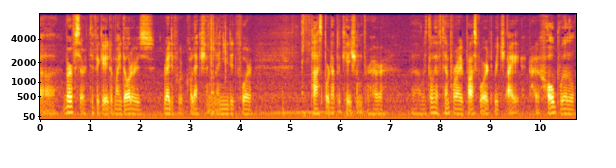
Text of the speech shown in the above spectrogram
Uh, birth certificate of my daughter is ready for collection, and I need it for passport application for her. We still have temporary passport, which I, I hope will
